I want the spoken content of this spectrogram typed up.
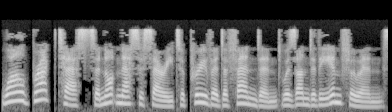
While BRAC tests are not necessary to prove a defendant was under the influence,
